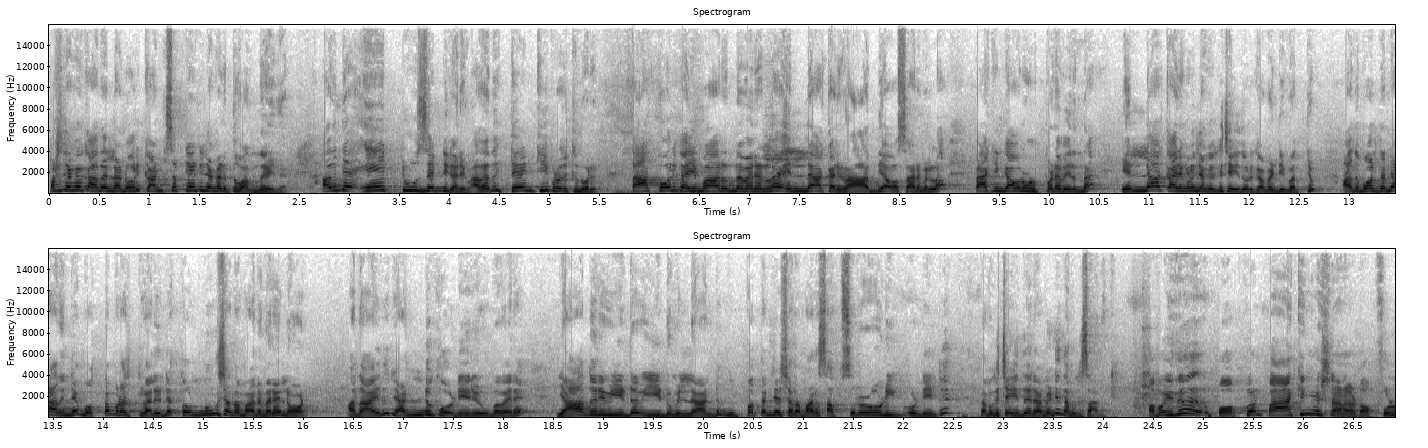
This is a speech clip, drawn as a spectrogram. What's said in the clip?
പക്ഷെ ഞങ്ങൾക്ക് അതല്ലാണ്ട് ഒരു കൺസെപ്റ്റ് ആയിട്ട് ഞങ്ങളുടെ അടുത്ത് വന്നു കഴിഞ്ഞാൽ അതിന്റെ എ ടു സെഡ് കാര്യങ്ങൾ അതായത് ടേൺ കീ പ്രൊജക്ട് എന്ന് പറയും. താക്കോൽ കൈമാറുന്നവരുള്ള എല്ലാ കാര്യങ്ങളും ആദ്യ അവസാനമുള്ള പാക്കിംഗ് കവർ ഉൾപ്പെടെ വരുന്ന എല്ലാ കാര്യങ്ങളും ഞങ്ങൾക്ക് ചെയ്തു കൊടുക്കാൻ വേണ്ടി പറ്റും. അതുപോലെ തന്നെ അതിന്റെ മൊത്തം പ്രൊജക്ട് വാല്യൂവിന്റെ തൊണ്ണൂറ് ശതമാനം വരെ ലോൺ അതായത് രണ്ട് കോടി രൂപ വരെ യാതൊരു വീട് ഈടുമില്ലാണ്ട് മുപ്പത്തഞ്ച് ശതമാനം സബ്സിഡിയോട് കൂടിയിട്ട് നമുക്ക് ചെയ്തു തരാൻ വേണ്ടി നമുക്ക് സാധിക്കും. അപ്പോൾ ഇത് പോപ്കോൺ പാക്കിംഗ് മെഷീൻ ആണ് കേട്ടോ. ഫുൾ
